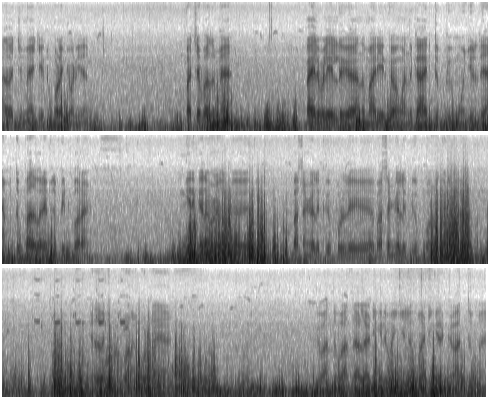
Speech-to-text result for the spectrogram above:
அதை வச்சு மேய்ச்சிட்டு பிழைக்க வேண்டியது பச்சை பசுமை வயல்வெளியில் இருக்க அந்த மாதிரி இருக்கவங்க வந்து காரி துப்பி மூஞ்சில் தேம துப்பாத வரையும் துப்பிட்டு போகிறாங்க இங்கே இருக்கிறவங்களுக்கு பசங்களுக்கு புள்ளி பசங்களுக்கு பொண்ணு கிடைக்கும் எதை வச்சு கொடுப்பானுங்க பொண்ணு? இங்கே வந்து பார்த்தாலும் அடிக்கிற வெயிலும் அடிக்கிற காற்றுமே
